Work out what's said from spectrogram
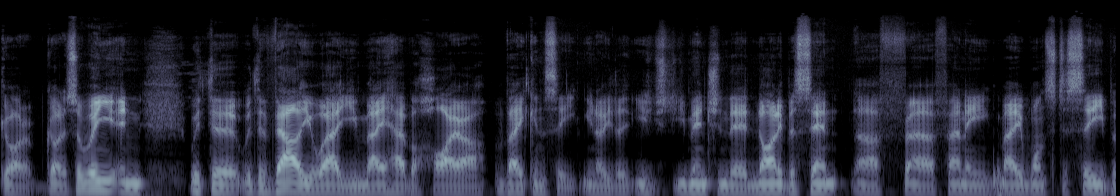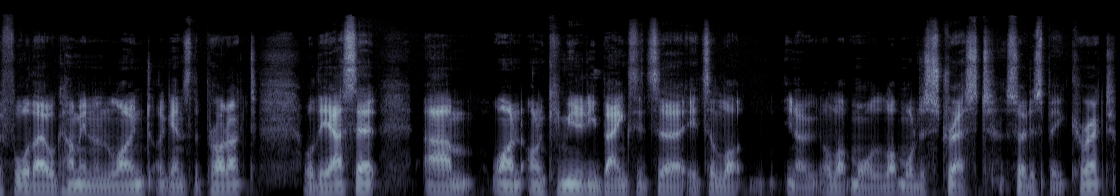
Got it. Got it. So when you and with the with the value add, you may have a higher vacancy. You know, you, you mentioned there ninety percent uh, uh, Fannie Mae wants to see before they will come in and loan against the product or the asset. Um, on on community banks, it's a it's a lot you know a lot more a lot more distressed, so to speak. Correct.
